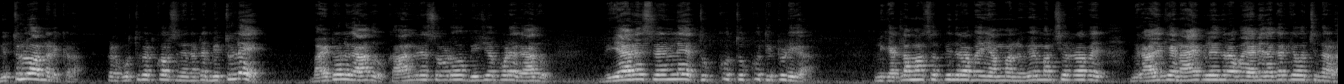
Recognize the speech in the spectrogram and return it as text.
మిత్రులు అన్నాడు ఇక్కడ. ఇక్కడ గుర్తుపెట్టుకోవాల్సింది ఏంటంటే మిత్రులే బయట వాళ్ళు కాదు కాంగ్రెస్ వాడో బీజేపీ కాదు. బీఆర్ఎస్ శ్రేణులే తుక్కు తుక్కు తిట్టుడిగా. నీకు ఎట్లా మనసు ఒప్పింది రాబాయి అమ్మ? నువ్వే మనుషులు రాబాయి మీ రాజకీయ నాయకులు ఏంది రాబాయి అనే దగ్గరికే వచ్చిందాడ.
